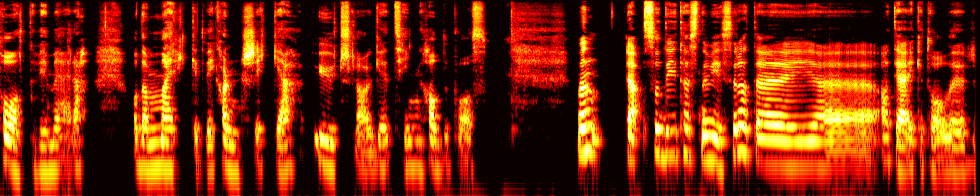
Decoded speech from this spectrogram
tålte vi mer. Og da merket vi kanskje ikke utslaget ting hadde på oss. Men ja, så de testene viser at jeg, eh, at jeg ikke tåler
